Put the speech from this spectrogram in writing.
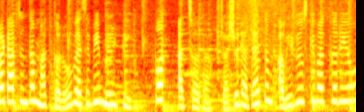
बट आप चिंता मत करो, वैसे भी मिल्टी बहुत अच्छा था। जाशु कहता है, तुम अभी भी उसकी बात कर रही हो?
